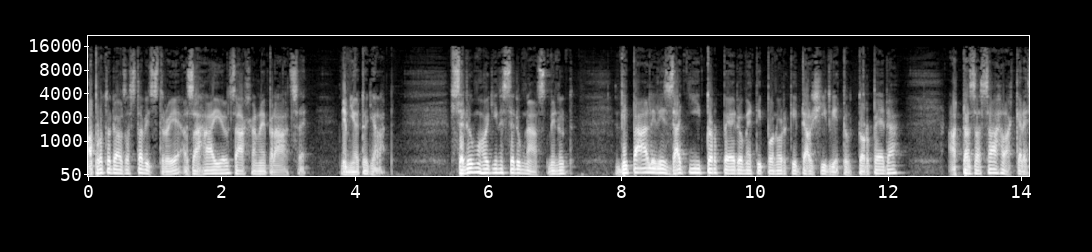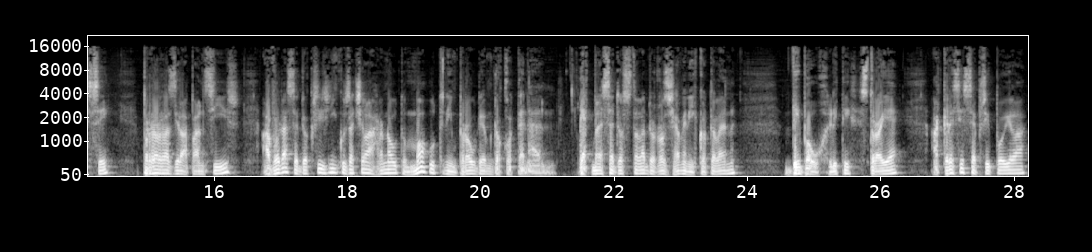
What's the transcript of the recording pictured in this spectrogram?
A proto dal zastavit stroje a zahájil záchranné práce. Neměl to dělat. V 7 hodin 17 minut vypálili zadní torpédomety ponorky další dvě torpéda a ta zasáhla kresy, prorazila pancíř a voda se do křižníku začala hrnout mohutným proudem do kotelen. Jakmile se dostala do rozžavených kotelen, vybouchly ty stroje a kresy se připojila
